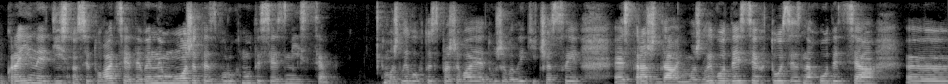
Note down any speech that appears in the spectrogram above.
України, дійсно ситуація, де ви не можете зворухнутися з місця. Можливо, хтось проживає дуже великі часи е, страждань, можливо, десь хтось знаходиться. е,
